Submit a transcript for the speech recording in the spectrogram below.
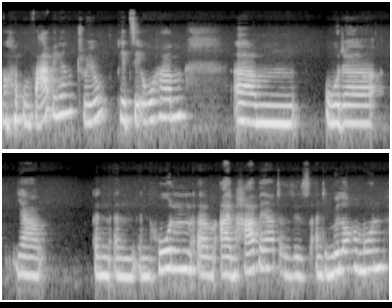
Ovarien, PCO haben ähm, oder ja, einen, einen, einen hohen ähm, AMH-Wert, also dieses Anti-Müller-Hormon,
